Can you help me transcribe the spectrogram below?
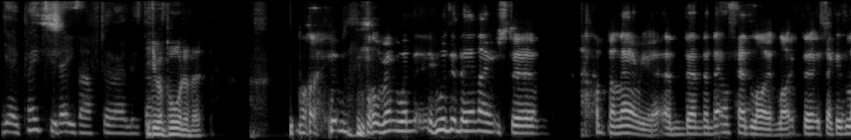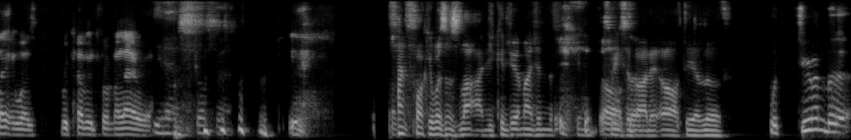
Yeah, he played two days after um, his dad. you were bored of it. well, remember when who was it they announced um, malaria, and then the next headline, like 30 seconds later, was recovered from malaria. Yeah, Yeah. Thank fuck it wasn't Zlatan. You could you imagine the fucking Oh, tweets no. about it? Oh dear lord. Well, do you remember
